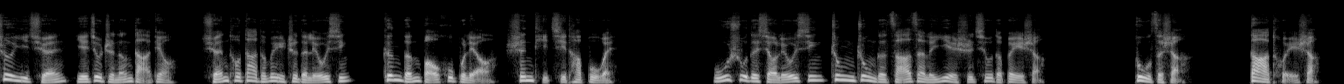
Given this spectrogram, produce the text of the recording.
这一拳也就只能打掉拳头大的位置的流星，根本保护不了身体其他部位。无数的小流星重重的砸在了叶时秋的背上、肚子上、大腿上、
